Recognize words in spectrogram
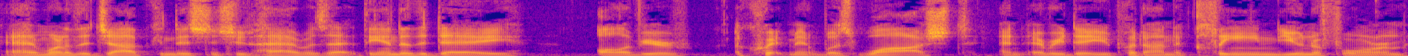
And one of the job conditions you had was at the end of the day all of your equipment was washed and every day you put on a clean uniform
